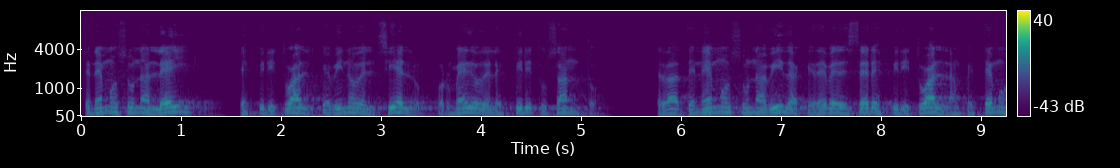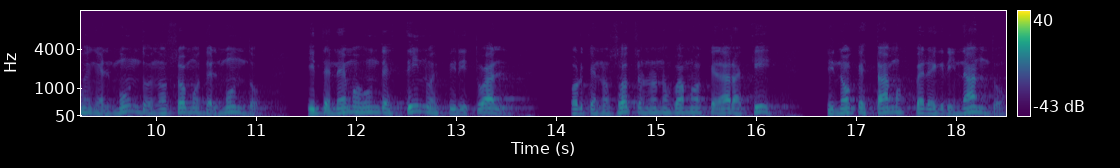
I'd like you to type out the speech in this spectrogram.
Tenemos una ley espiritual que vino del cielo por medio del Espíritu Santo. Tenemos una vida que debe de ser espiritual, aunque estemos en el mundo, no somos del mundo, y tenemos un destino espiritual, porque nosotros no nos vamos a quedar aquí, sino que estamos peregrinando,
